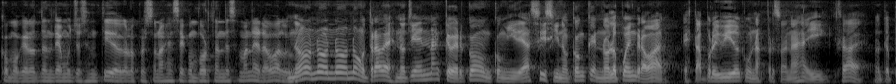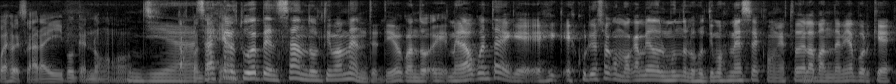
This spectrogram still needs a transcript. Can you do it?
como que no tendría mucho sentido que los personajes se comporten de esa manera o algo. No, no, no, no, otra vez, no tiene nada que ver con, con ideas así, sino con que no lo pueden grabar. Está prohibido que unas personas ahí, ¿sabes? No te puedes besar ahí porque no... Ya, ¿sabes qué lo estuve pensando últimamente, tío? Cuando eh, me he dado cuenta de que es, es curioso cómo ha cambiado el mundo en los últimos meses con esto de la pandemia, porque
